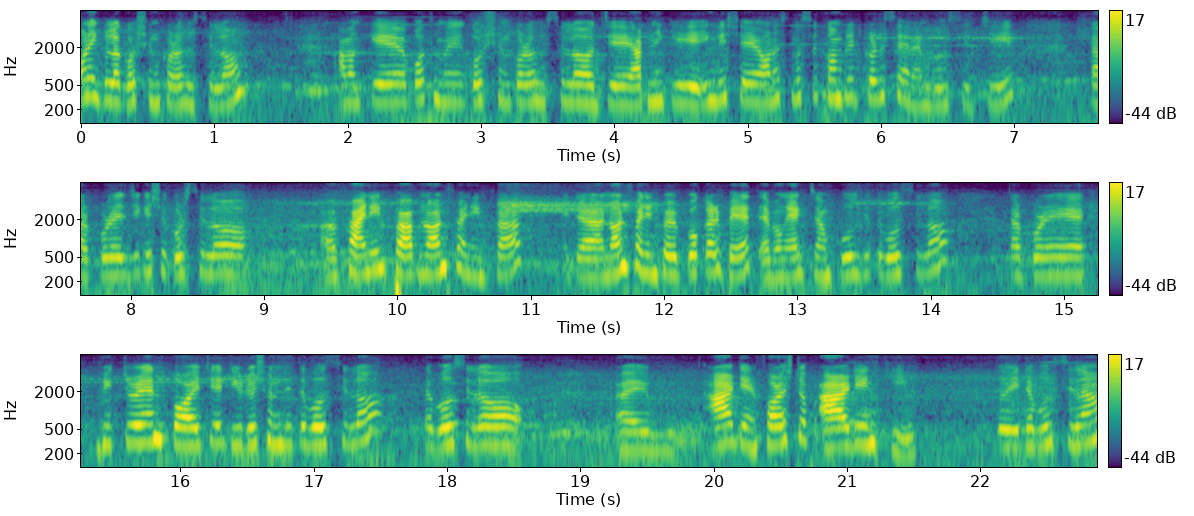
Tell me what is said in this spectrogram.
অনেকগুলো কোশ্চেন করা হয়েছিল। আমাকে প্রথমে কোশ্চেন করা হয়েছিল যে, আপনি কি ইংলিশে অনার্স মাস্টার কমপ্লিট করেছেন? আমি বলছি, জি। তারপরে জিজ্ঞাসা করছিল ফাইনিন ফাপ নন ফাইনিন ফাপ এটা নন ফাপের প্রকার ভেদ এবং এক্সাম্পল দিতে বলছিল। তারপরে ভিক্টোরিয়ান পয়েটের ডিউরেশন দিতে বলছিল। তা বলছিল আর্ডেন ফরেস্ট অফ আর্ডেন কি? তো এটা বলছিলাম।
